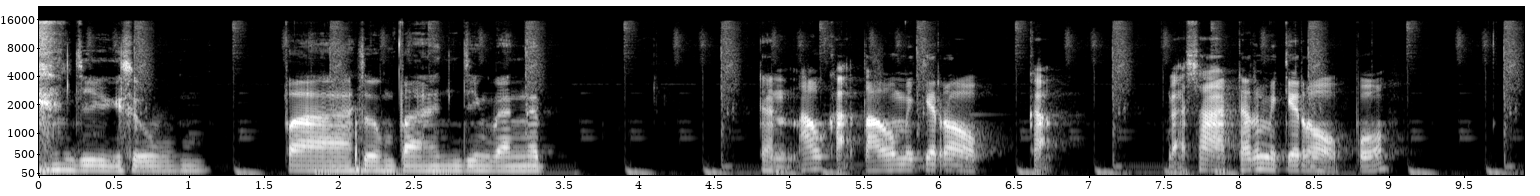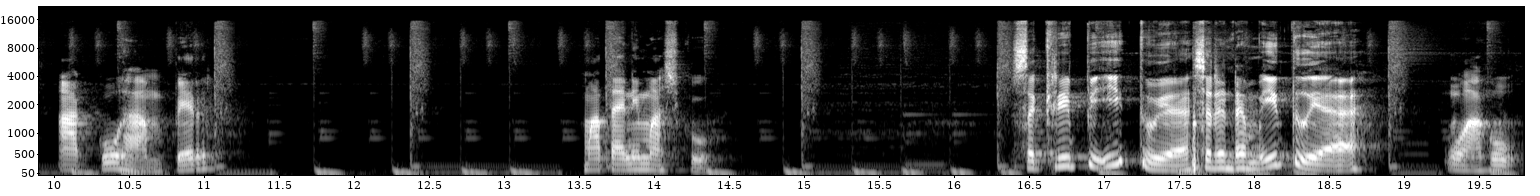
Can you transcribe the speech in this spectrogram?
anjing sumpah sumpah anjing banget. Dan aku gak tahu mikir op gak gak sadar mikir opo. Aku hampir mata ini masku. Sekripi itu ya, sedendam itu ya. wah aku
